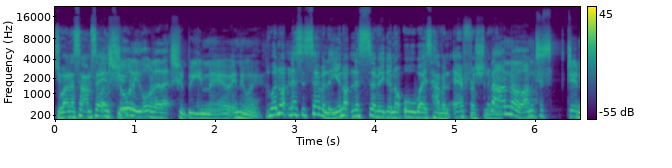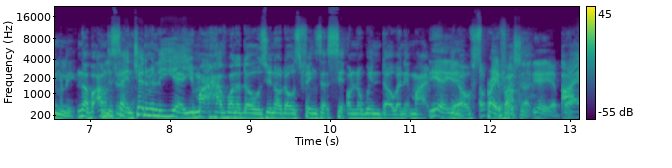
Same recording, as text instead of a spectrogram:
Do you understand what I'm saying? But surely all of that should be in there anyway. Well, not necessarily. You're not necessarily going to always have an air freshener. No, no, I'm just generally. No, but I'm just saying, generally, yeah, you might have one of those, you know, those things that sit on the window and it might, Yeah, you know, Oh, spray. air But freshener. Yeah, yeah, but- I,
